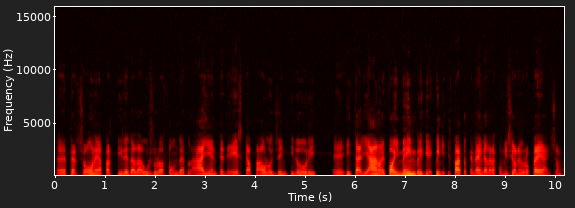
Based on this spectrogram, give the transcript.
eh, persone a partire dalla Ursula von der Leyen tedesca, Paolo Gentilori eh, italiano e poi membri di... quindi il fatto che venga dalla Commissione europea, insomma,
